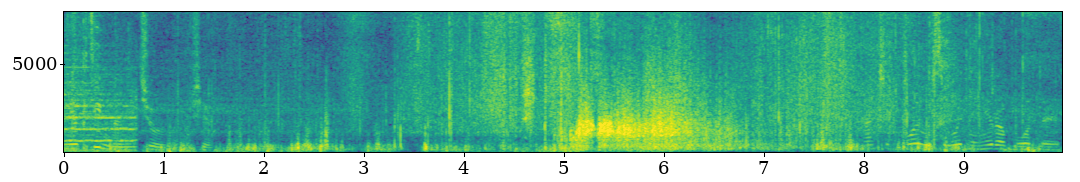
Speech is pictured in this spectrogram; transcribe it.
Не активная, ничего вообще. Значит, Войва сегодня не работает.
